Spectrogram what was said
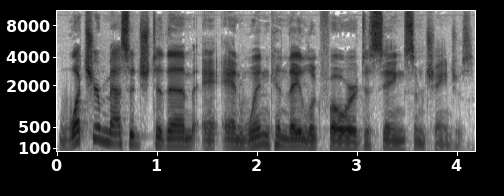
What's your message to them, and, and when can they look forward to seeing some changes?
